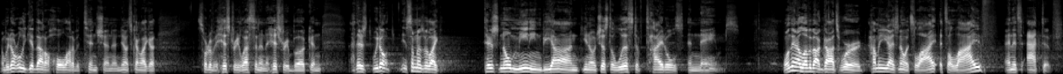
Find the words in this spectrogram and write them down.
And we don't really give that a whole lot of attention. And, you know, it's kind of like a sort of a history lesson in a history book. And there's, we don't, you know, sometimes we're like, there's no meaning beyond, you know, just a list of titles and names. One thing I love about God's word, how many of you guys know it's live, it's alive and it's active?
